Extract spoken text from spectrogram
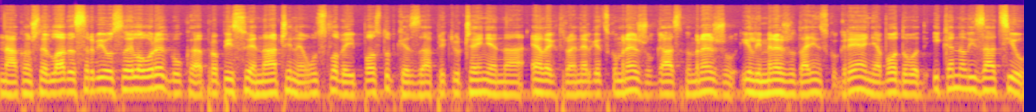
Nakon što je vlada Srbije usvojila uredbu koja propisuje načine, uslove i postupke za priključenje na elektroenergetsku mrežu, gasnu mrežu ili mrežu daljinskog grejanja, vodovod i kanalizaciju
